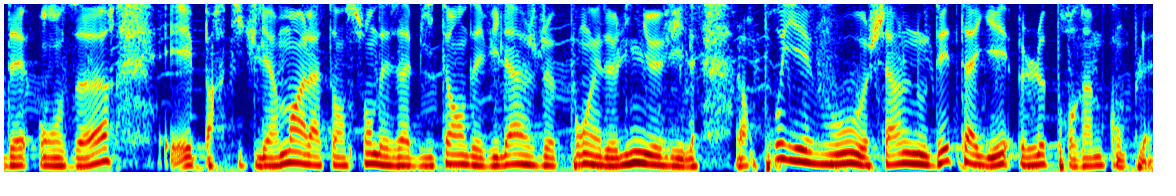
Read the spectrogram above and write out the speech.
dès 11h et particulièrement à l'attention des habitants des villages de Pont et de Ligneville. Alors pourriez-vous, Charles, nous détailler le programme complet?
